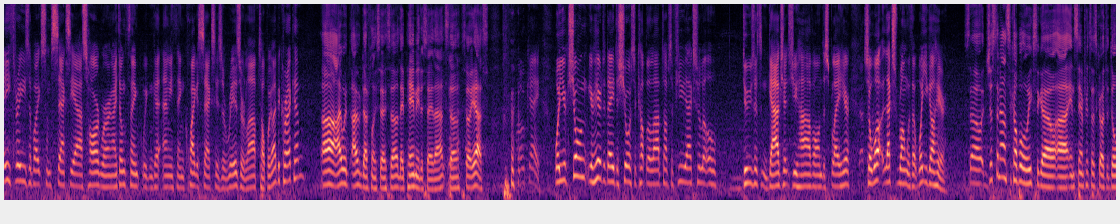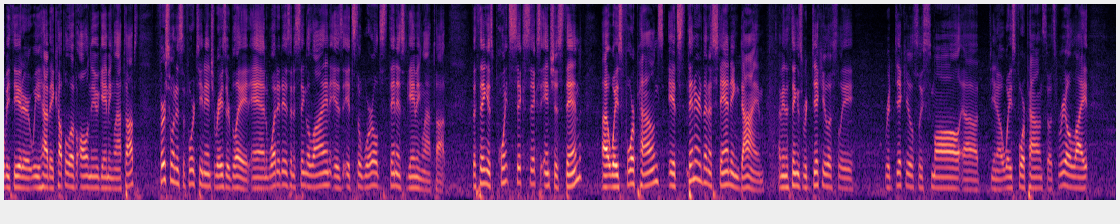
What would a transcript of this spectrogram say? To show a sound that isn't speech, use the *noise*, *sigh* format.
E3 is about some sexy ass hardware, and I don't think we can get anything quite as sexy as a Razer laptop. Would I be correct, Kevin? Uh, I would I would definitely say so. They pay me to say that, so *laughs* so yes. okay. Well, you're showing you're here today to show us a couple of laptops, a few extra little doozes and gadgets you have on display here. So what? Let's run with it. What you got here? So just announced a couple of weeks ago uh, in San Francisco at the Dolby Theater, we have a couple of all new gaming laptops. First one is the 14-inch Razer Blade, and what it is in a single line is it's the world's thinnest gaming laptop. The thing is 0.66 inches thin. Uh, weighs four pounds. It's thinner than a standing dime. I mean, the thing is ridiculously, ridiculously small. Uh, you know, weighs four pounds, so it's real light.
